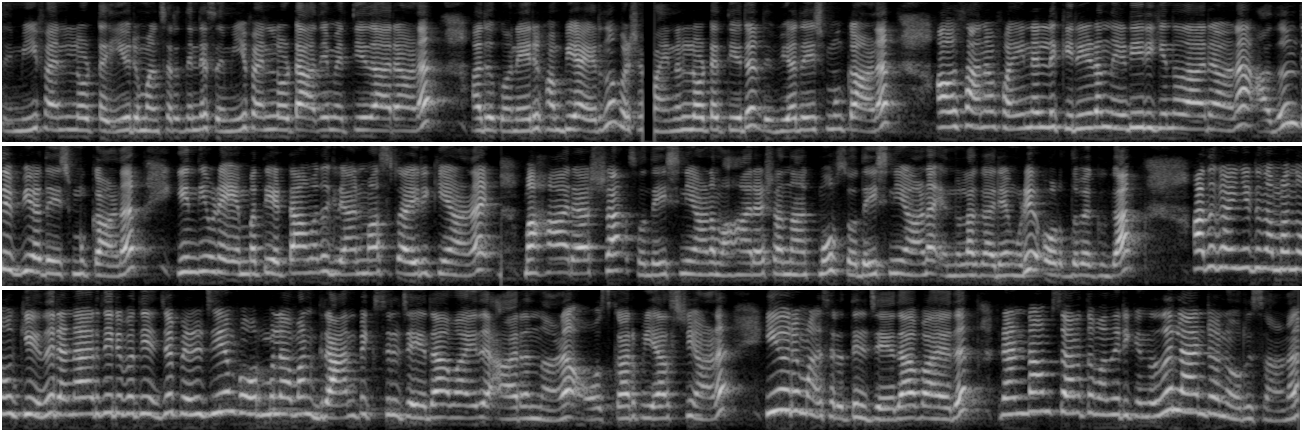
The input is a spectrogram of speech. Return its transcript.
സെമി ഫൈനലിലോട്ട് ഈ ഒരു മത്സരത്തിന്റെ സെമി ഫൈനലിലോട്ട് ആദ്യം എത്തിയത് ആരാണ്? അത് കൊനേരി ഹംപി ആയിരുന്നു. പക്ഷെ ഫൈനലിലോട്ട് എത്തിയത് ദിവ്യ ദേശ്മുഖ് ആണ് അവസാനം ഫൈനലിൽ കിരീടം നേടിയിരിക്കുന്നത് ആരാണ്? അതും ദിവ്യ ദേശ്മുഖ് ആണ് ഇന്ത്യയുടെ എൺപത്തി എട്ടാമത് ഗ്രാൻഡ് മാസ്റ്റർ ആയിരിക്കുകയാണ് മഹാരാഷ്ട്ര സ്വദേശിനിയാണ് മഹാരാഷ്ട്ര നാഗ്പൂർ സ്വദേശിനിയാണ് എന്നുള്ള കാര്യം കൂടി ഓർത്തു വെക്കുക. അത് കഴിഞ്ഞിട്ട് നമ്മൾ നോക്കിയത് രണ്ടായിരത്തി ഇരുപത്തിയഞ്ച് ബെൽജിയം ഫോർമുല വൺ ഗ്രാൻഡ് പിക്സിൽ ജേതാവായത് ആരെന്നാണ്? ഓസ്കാർ പിയാസ്ട്രി ആണ് ഈ ഒരു മത്സരത്തിൽ ജേതാവായത് രണ്ടാം സ്ഥാനത്ത് വന്നിരിക്കുന്നത് ലാൻഡോ നോറിസ് ആണ്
